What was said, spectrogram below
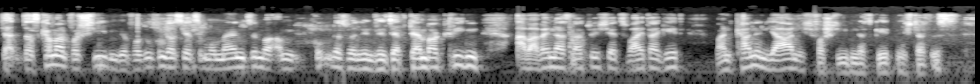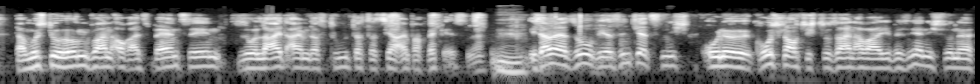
da, das kann man verschieben. Wir versuchen das jetzt im Moment, sind wir am gucken, dass wir den, den September kriegen. Aber wenn das natürlich jetzt weitergeht, man kann ein Jahr nicht verschieben. Das geht nicht. Das ist, da musst du irgendwann auch als Band sehen, so leid einem das tut, dass das Jahr einfach weg ist. Ne? Mhm. Ich sage mal so, wir sind jetzt nicht, ohne großschnauzig zu sein, aber wir sind ja nicht so eine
